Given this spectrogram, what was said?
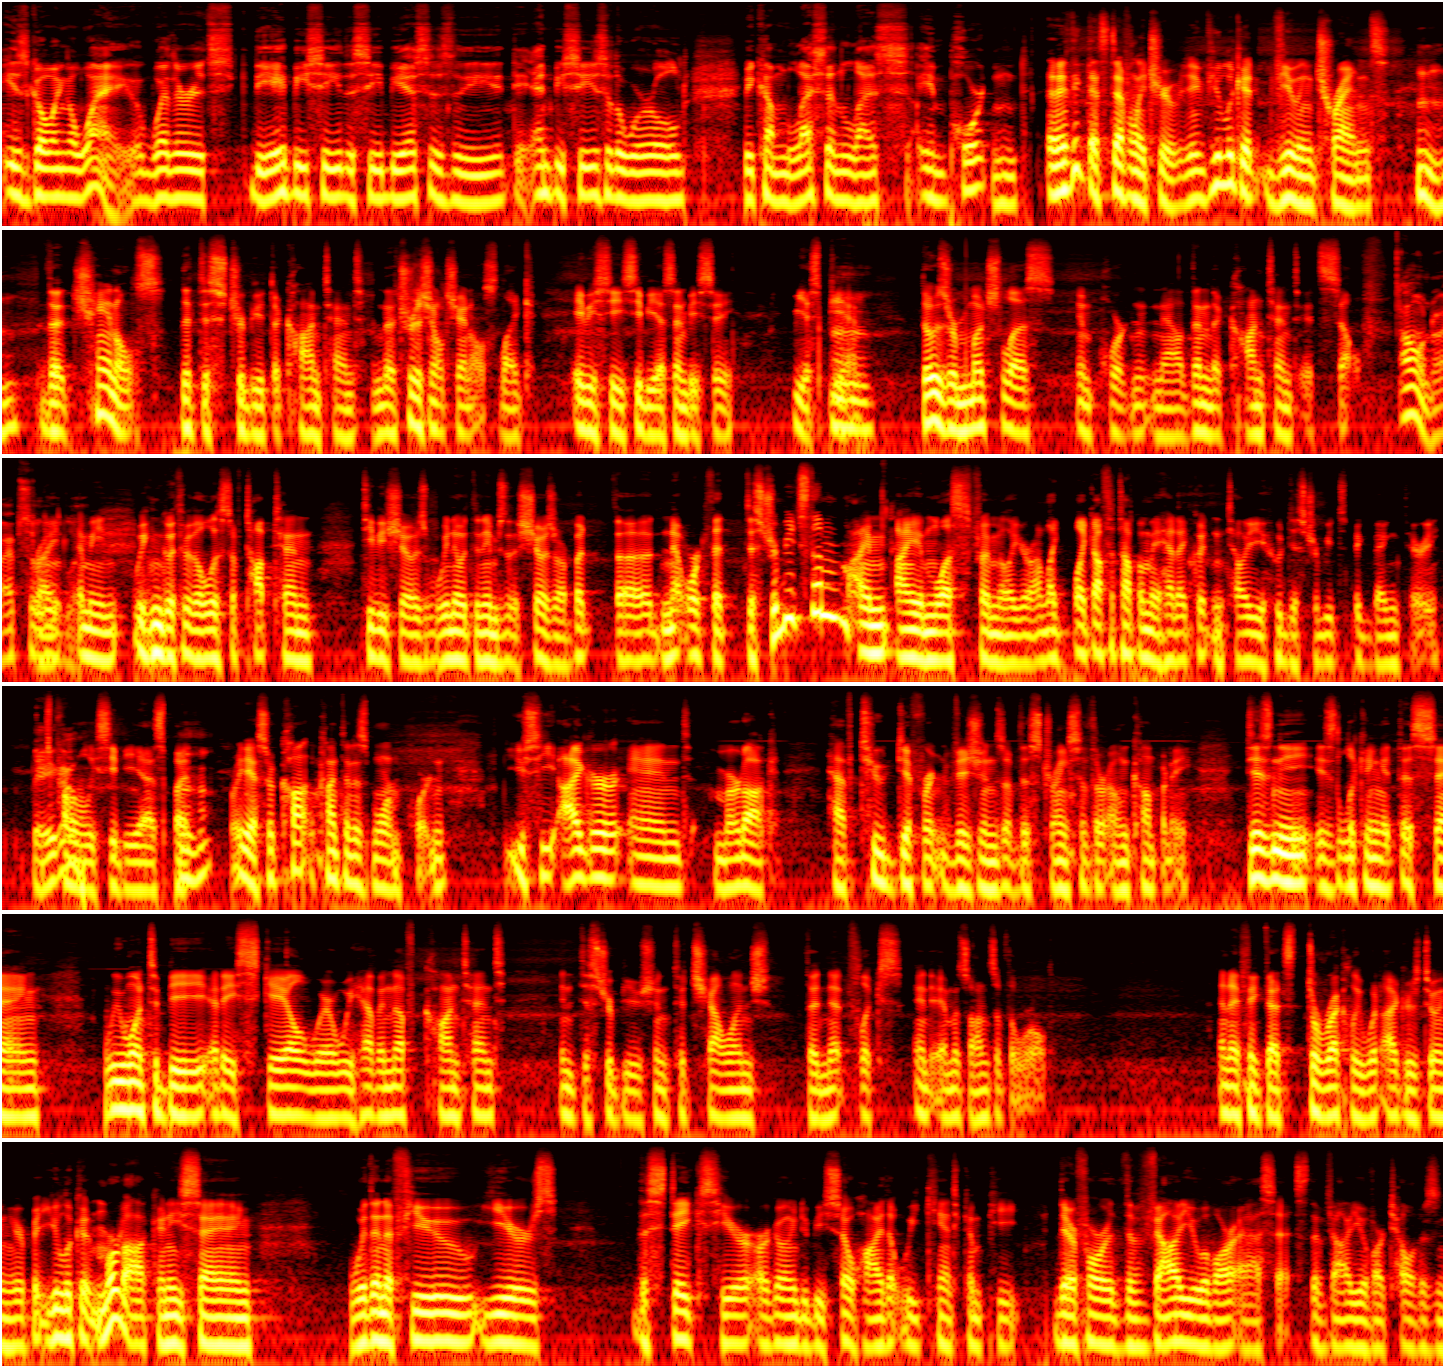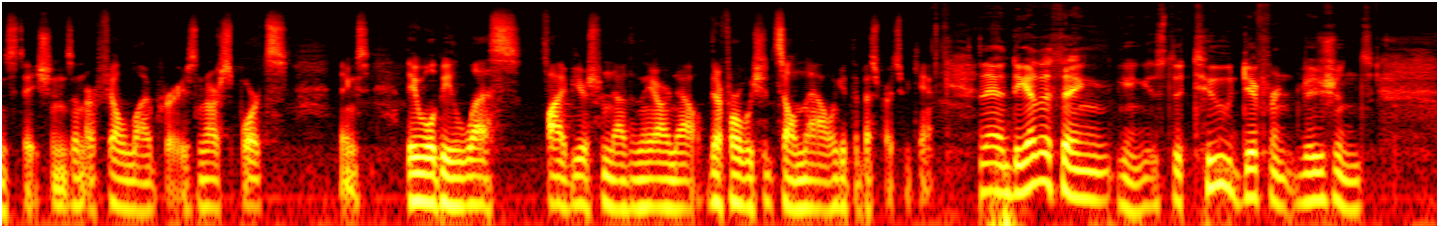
is going away. Whether it's the ABC, the CBSs, the, the NBCs of the world become less and less important. And I think that's definitely true. If you look at viewing trends, mm-hmm. the channels that distribute the content, the traditional channels like ABC, CBS, NBC, ESPN, mm-hmm. Those are much less important now than the content itself. Oh, no, Right? absolutely. I mean, we can go through the list of top 10 TV shows. We know what the names of the shows are, but the network that distributes them, I'm I am less familiar on. Like like off the top of my head, I couldn't tell you who distributes Big Bang Theory. There it's you go. probably CBS, but mm-hmm. well, yeah. So con- content is more important. You see, Iger and Murdoch have two different visions of the strengths of their own company. Disney is looking at this saying, we want to be at a scale where we have enough content and distribution to challenge the Netflix and Amazons of the world. And I think that's directly what Iger's doing here. But you look at Murdoch and he's saying within a few years, the stakes here are going to be so high that we can't compete. Therefore, the value of our assets, the value of our television stations and our film libraries and our sports things, they will be less five years from now than they are now. Therefore, we should sell now and get the best price we can. And the other thing is the two different visions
